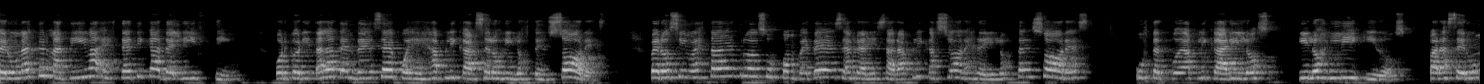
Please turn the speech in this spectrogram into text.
pero una alternativa estética de lifting, porque ahorita la tendencia pues es aplicarse los hilos tensores, pero si no está dentro de sus competencias realizar aplicaciones de hilos tensores, usted puede aplicar hilos, hilos líquidos para hacer un,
